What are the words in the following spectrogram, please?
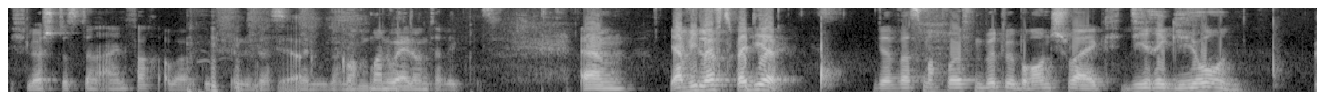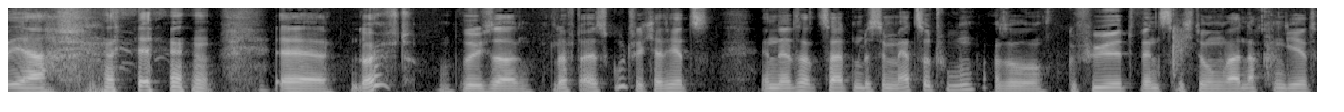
Ich lösche das dann einfach, aber gut, wenn du, das, Ja, wenn du dann noch komm. manuell unterwegs bist. Ähm, ja, wie läuft's bei dir? Ja, was macht Wolfenbüttel, Braunschweig, die Region? ja. äh, läuft, würde ich sagen. Läuft alles gut. Ich hatte jetzt in letzter Zeit ein bisschen mehr zu tun. Also gefühlt, wenn es Richtung Weihnachten geht,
